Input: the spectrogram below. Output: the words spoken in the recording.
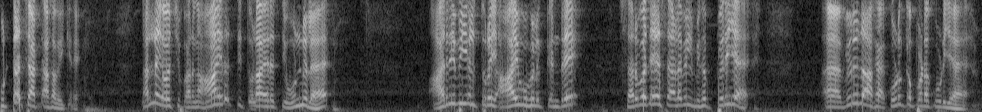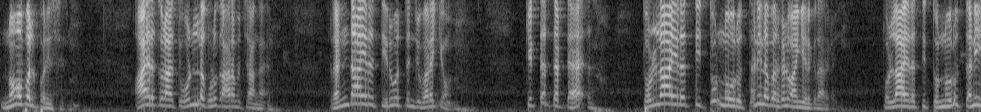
குற்றச்சாட்டாக வைக்கிறேன். நல்லா யோசிச்சு பாருங்க ஆயிரத்தி தொள்ளாயிரத்தி ஒன்றில் அறிவியல் துறை ஆய்வுகளுக்கென்றே சர்வதேச அளவில் மிகப்பெரிய விருதாக கொடுக்கப்படக்கூடிய நோபல் பரிசு. ஆயிரத்தி தொள்ளாயிரத்தி ஒன்றில் கொடுக்க ஆரம்பிச்சாங்க. ரெண்டாயிரத்தி இருபத்தஞ்சு வரைக்கும் கிட்டத்தட்ட தொள்ளாயிரத்தி தொண்ணூறு தனிநபர்கள் வாங்கியிருக்கிறார்கள். தொள்ளாயிரத்தி தொண்ணூறு தனி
